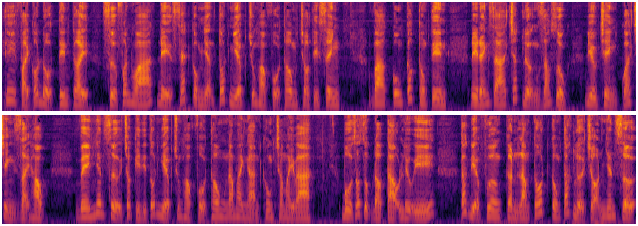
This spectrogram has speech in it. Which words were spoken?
thi phải có độ tin cậy, sự phân hóa để xét công nhận tốt nghiệp trung học phổ thông cho thí sinh và cung cấp thông tin để đánh giá chất lượng giáo dục, điều chỉnh quá trình dạy học. Về nhân sự cho kỳ thi tốt nghiệp trung học phổ thông năm 2023, Bộ Giáo dục Đào tạo lưu ý các địa phương cần làm tốt công tác lựa chọn nhân sự,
